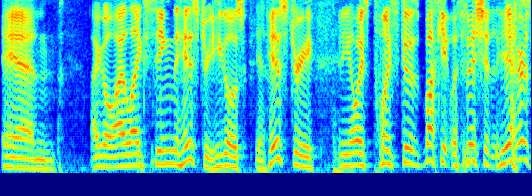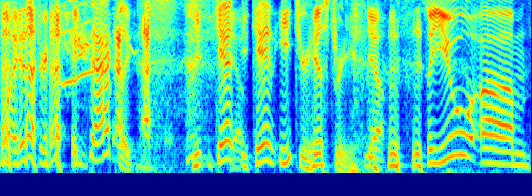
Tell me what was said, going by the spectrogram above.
And I go, I like seeing the history. He goes, history. And he always points to his bucket with fish in it. There's my history. exactly. you can't you can't eat your history. yeah. So you um,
